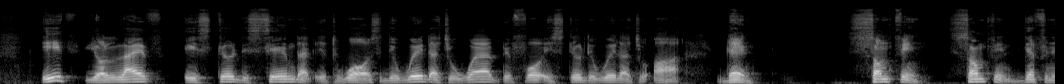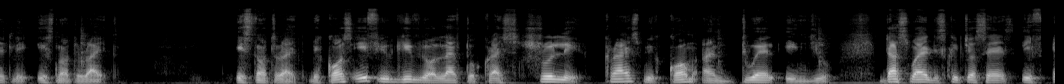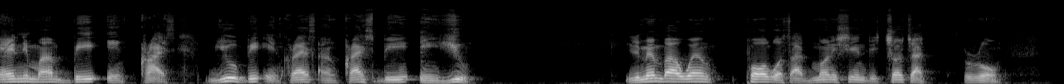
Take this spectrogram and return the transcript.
If your life is still the same that it was, the way that you were before is still the way that you are, then something, something definitely is not right. It's not right. Because if you give your life to Christ, truly, Christ will come and dwell in you. That's why the scripture says, if any man be in Christ, you be in Christ and Christ be in you. You remember when Paul was admonishing the church at Rome,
